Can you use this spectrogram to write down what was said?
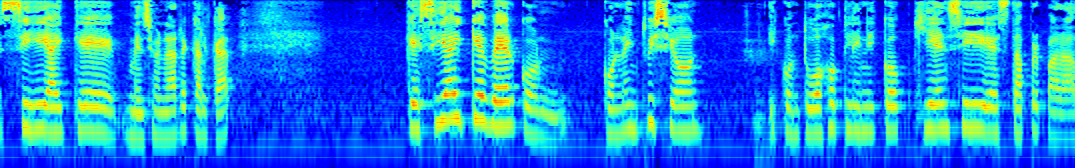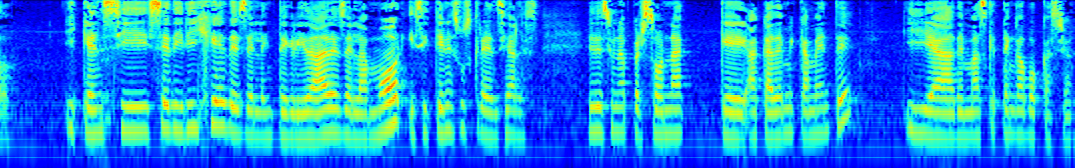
sí hay que mencionar, recalcar, que sí hay que ver con, con la intuición y con tu ojo clínico quién sí está preparado y quién sí se dirige desde la integridad, desde el amor y si tiene sus credenciales. Es decir, una persona que académicamente y además que tenga vocación.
